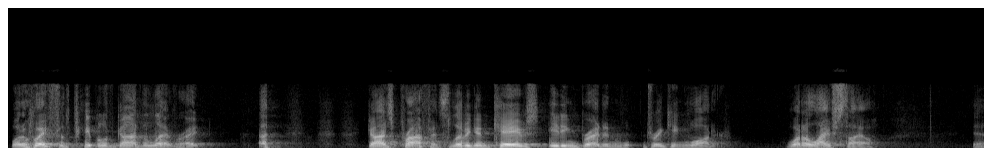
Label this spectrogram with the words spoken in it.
What a way for the people of God to live, right? God's prophets living in caves, eating bread and drinking water. What a lifestyle. Yeah.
